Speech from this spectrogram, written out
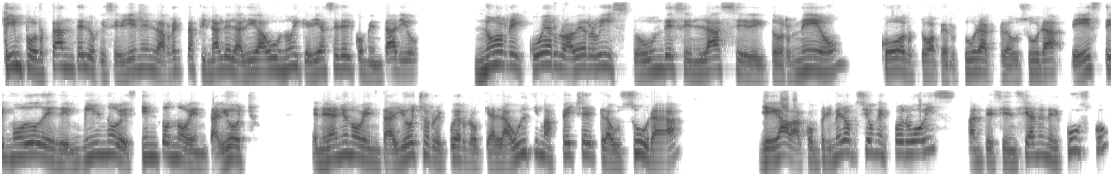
qué importante lo que se viene en la recta final de la Liga 1 y quería hacer el comentario no recuerdo haber visto un desenlace de torneo corto, apertura, clausura, de este modo desde 1998. En el año 98 recuerdo que a la última fecha de clausura llegaba con primera opción Sport Boys ante Cienciano en el Cusco,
